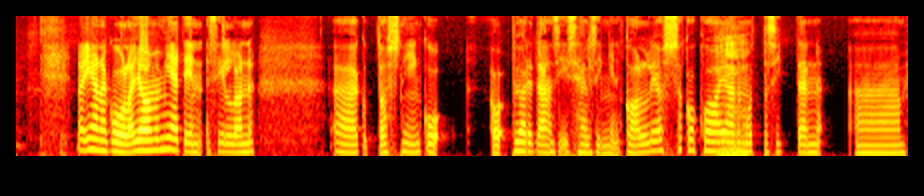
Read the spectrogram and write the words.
No ihana kuulla. Joo, mä mietin silloin, äh, kun tuossa niinku, o- pyöritään siis Helsingin Kalliossa koko ajan, Mm. mutta sitten äh,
